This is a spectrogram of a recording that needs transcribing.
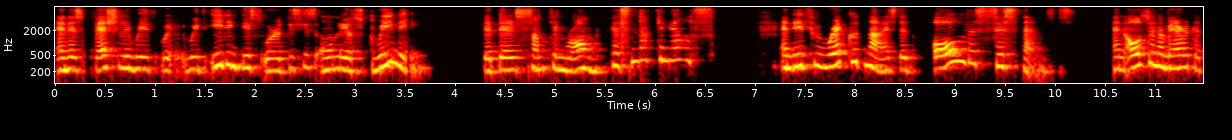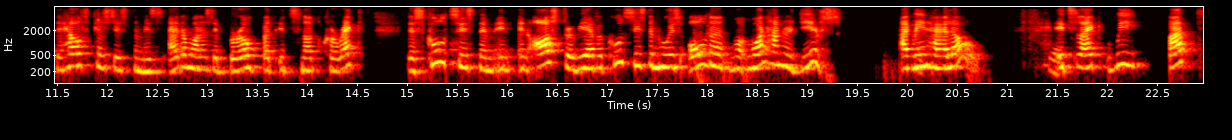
and especially with with, with eating disorder. This is only a screening that there's something wrong. There's nothing else. And if you recognize that all the systems, and also in America, the healthcare system is, I don't want to say broke, but it's not correct the school system in, in Austria, we have a school system who is older 100 years. I mean, hello. Yeah. It's like we, but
